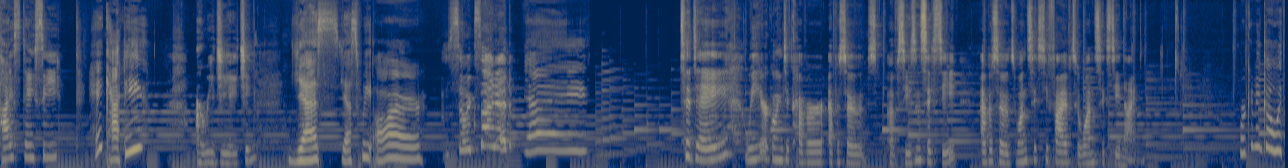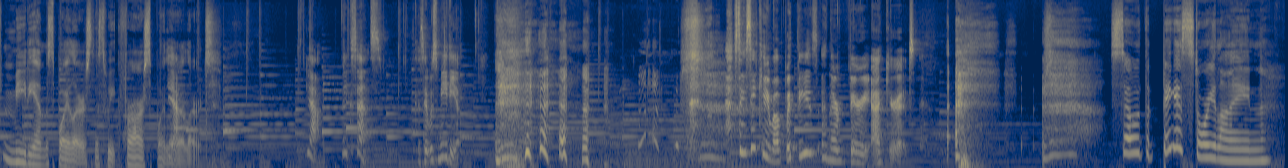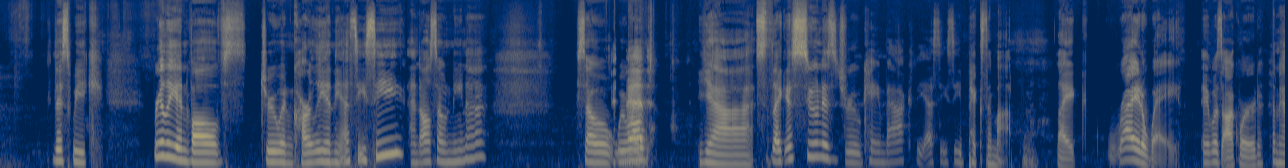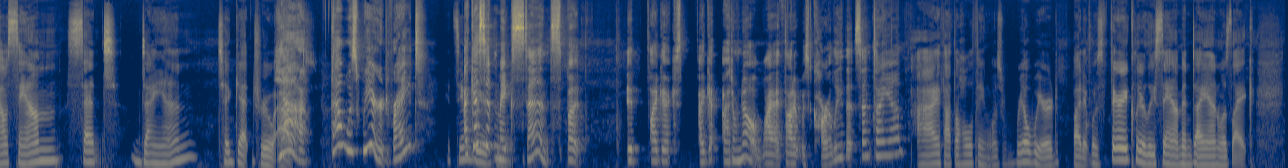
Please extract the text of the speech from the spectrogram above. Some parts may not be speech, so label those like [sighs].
Hi, Stacy. Hey, Kathy. Are we GHing? Yes, yes, we are. I'm so excited. Yay. Today, we are going to cover episodes of season 60, episodes 165 to 169. We're going to go with medium spoilers this week for our spoiler Yeah. alert. Yeah, makes sense because it was medium. [laughs] [laughs] Stacy came up with these and they're very accurate. [laughs] so, the biggest storyline this week really involves Drew and Carly in the SEC and also Nina. So, And we were all Yeah. Like as soon as Drew came back, the SEC picks him up. Like right away. It was awkward. Somehow Sam sent Diane to get Drew Yeah, out. that was weird, right? It seemed I guess it to me. makes sense, but it I guess I get I don't know why I thought it was Carly that sent Diane. I thought the whole thing was real weird, but it was very clearly Sam and Diane was like,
